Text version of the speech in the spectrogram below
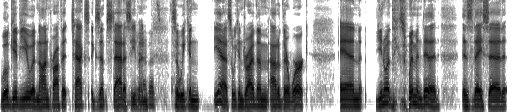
we'll give you a nonprofit tax exempt status, even. Yeah, so we can, yeah, so we can drive them out of their work. And you know what these women did is they said,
